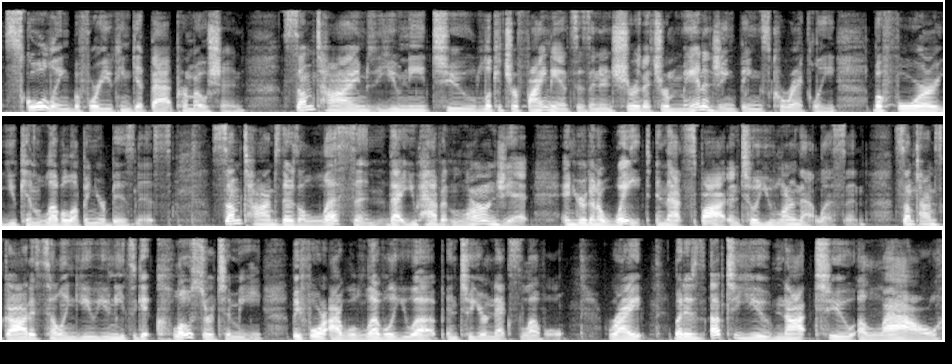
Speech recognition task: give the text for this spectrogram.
schooling before you can get that promotion. Sometimes you need to look at your finances and ensure that you're managing things correctly before you can level up in your business. Sometimes there's a lesson that you haven't learned yet, and you're going to wait in that spot until you learn that lesson. Sometimes God is telling you, you need to get closer to me before I will level you up into your next level right? But it is up to you not to allow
